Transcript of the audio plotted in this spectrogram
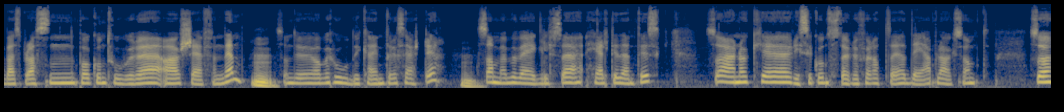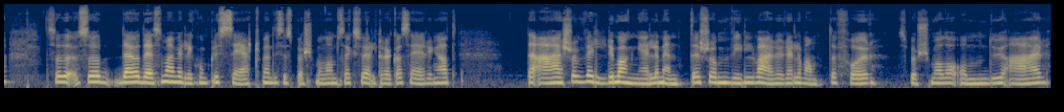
arbeidsplassen, på kontoret av sjefen din, mm. som du overhodet ikke er interessert i, mm. samme bevegelse, helt identisk, så er nok eh, risikoen større for at det er plagsomt. Så, så, så det er jo det som er veldig komplisert med disse spørsmålene om seksuell trakassering, at det er så veldig mange elementer som vil være relevante for spørsmålet om du er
